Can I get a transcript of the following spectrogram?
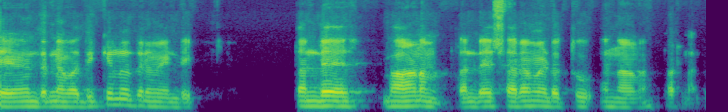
ദേവേന്ദ്രനെ വധിക്കുന്നതിന് വേണ്ടി തന്റെ ബാണം തന്റെ ശരമെടുത്തു എന്നാണ് പറഞ്ഞത്.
